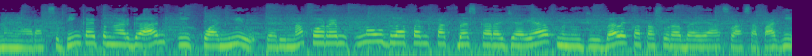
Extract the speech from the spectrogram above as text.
mengarak sebingkai penghargaan Ikuan Yu dari Makorem 084 Baskara Jaya menuju Balai Kota Surabaya selasa pagi.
